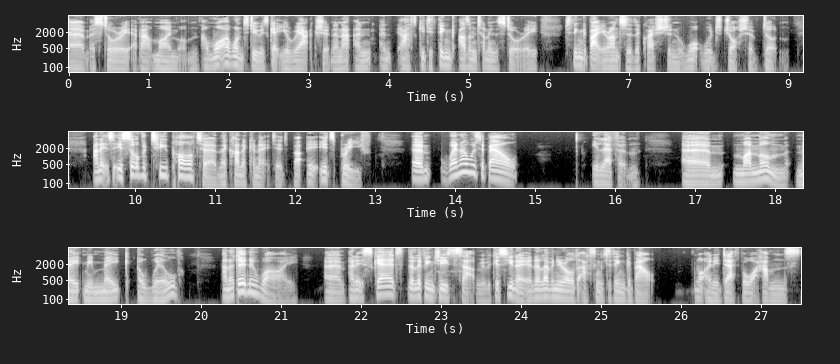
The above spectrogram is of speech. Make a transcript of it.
um, a story about my mum, and what I want to do is get your reaction and, and and ask you to think as I'm telling the story to think about your answer to the question, what would Josh have done? And it's it's sort of a two parter, and they're kind of connected, but it, it's brief. Um, when I was about eleven, um, my mum made me make a will, and I don't know why. Um, and it scared the living Jesus out of me because, you know, an 11 year old asking me to think about not only death, but what happens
